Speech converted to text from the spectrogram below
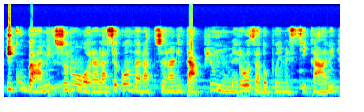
I cubani sono ora la seconda seconda nazionalità più numerosa dopo i messicani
